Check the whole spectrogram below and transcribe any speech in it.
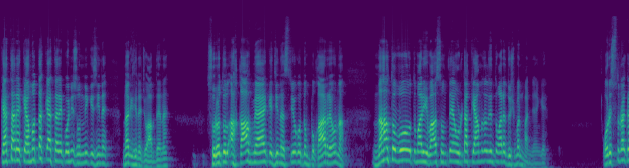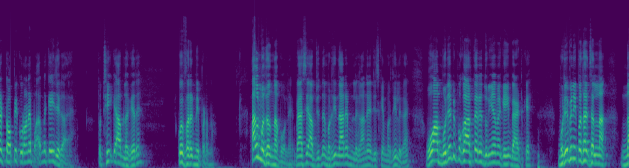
کہتا رہے قیامت تک، کہتا رہے کوئی نہیں، سننی کسی نے، نہ کسی نے جواب دینا ہے۔ سورت الحقاف میں آیا کہ جن ہستیوں کو تم پکار رہے ہو نا، نہ تو وہ تمہاری آواز سنتے ہیں، الٹا کیا مطلب تمہارے دشمن بن جائیں گے۔ اور اس طرح کا ٹاپک قرآن پاک میں کئی جگہ ہے۔ تو ٹھیک ہے، آپ لگے رہے۔ کوئی فرق نہیں پڑنا۔ المدد نہ بولیں۔ ویسے آپ جتنے مرضی نعرے لگانے ہیں، جس کے مرضی لگائیں، وہ آپ مجھے بھی پکارتے رہے دنیا میں کہیں بیٹھ کے۔ مجھے بھی نہیں پتہ چلنا۔ نہ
